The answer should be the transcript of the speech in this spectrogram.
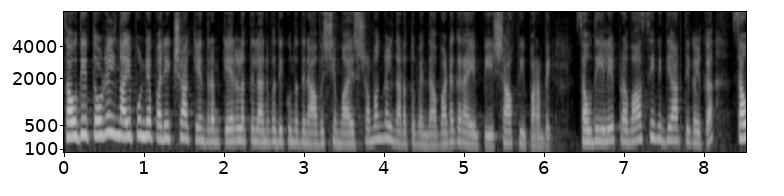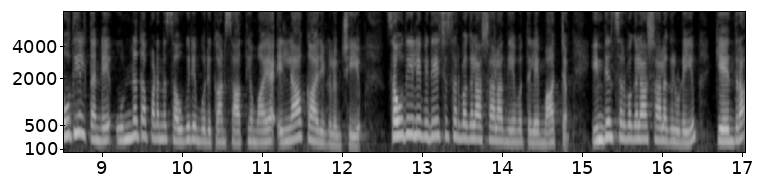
സൗദി തൊഴിൽ നൈപുണ്യ പരീക്ഷാ കേന്ദ്രം കേരളത്തിൽ അനുവദിക്കുന്നതിനാവശ്യമായ ശ്രമങ്ങൾ നടത്തുമെന്ന് വടകര എം പി ഷാഫി പറമ്പിൽ. സൗദിയിലെ പ്രവാസി വിദ്യാർത്ഥികൾക്ക് സൗദിയിൽ തന്നെ ഉന്നത പഠന സൗകര്യമൊരുക്കാൻ സാധ്യമായ എല്ലാ കാര്യങ്ങളും ചെയ്യും. സൗദിയിലെ വിദേശ സർവകലാശാല നിയമത്തിലെ മാറ്റം ഇന്ത്യൻ സർവകലാശാലകളുടെയും കേന്ദ്ര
